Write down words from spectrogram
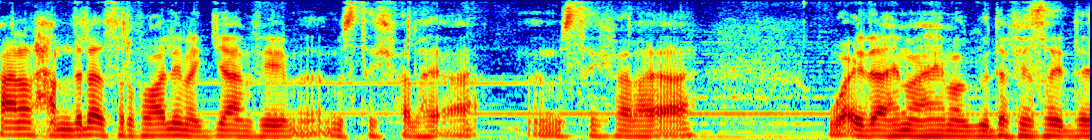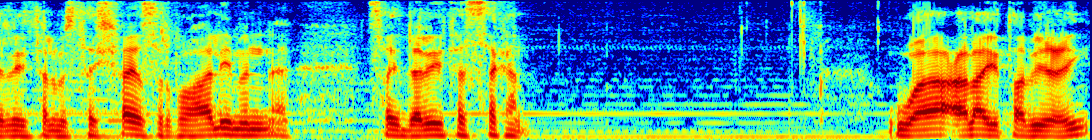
أنا الحمد لله صرفوها لي مجان في مستشفى الهيئة مستشفى الهيئة. وإذا ما هي موجودة في صيدلية المستشفى يصرفوها لي من صيدلية السكن. وعلاج طبيعي.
